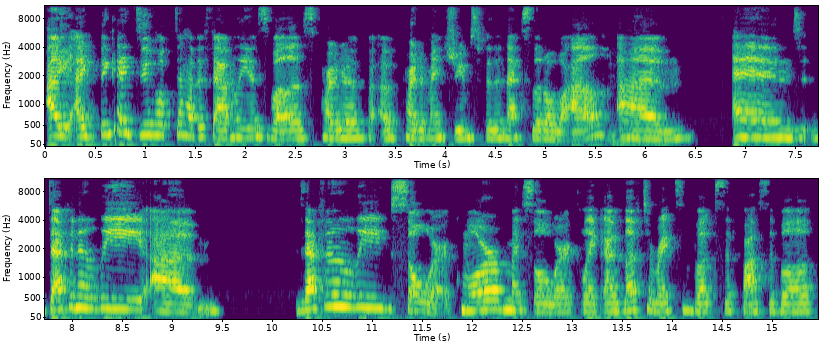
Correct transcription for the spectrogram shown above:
I I think I do hope to have a family as well as part of, of part of my dreams for the next little while. Mm-hmm. Um, and definitely um definitely soul work more of my soul work. Like i would love to write some books if possible.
